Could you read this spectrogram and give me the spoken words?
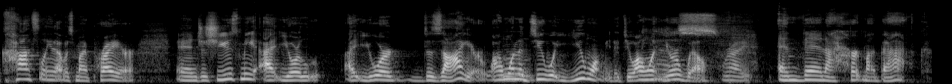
constantly that was my prayer, and just use me at Your, at Your desire. I want to mm-hmm. do what You want me to do. I want Your will. Right. And then I hurt my back.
